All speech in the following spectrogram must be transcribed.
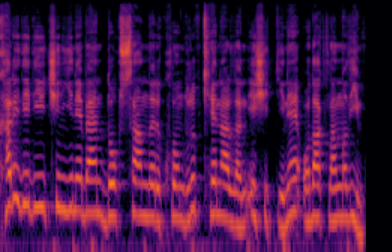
Kare dediği için yine ben 90'ları kondurup kenarların eşitliğine odaklanmalıyım.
